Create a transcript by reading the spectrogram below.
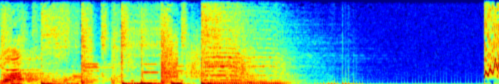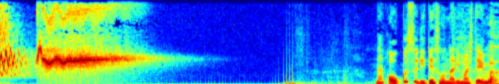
スキドアップ。なんかお薬出そうになりました、今。ね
